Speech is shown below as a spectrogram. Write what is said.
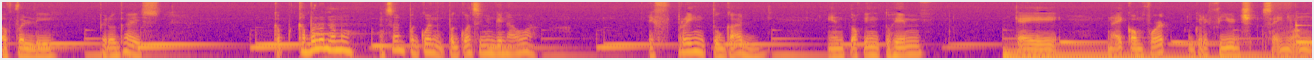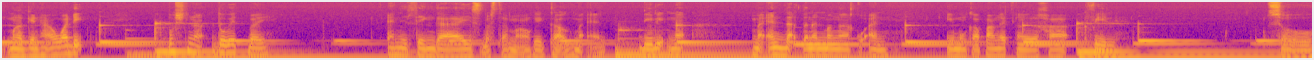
Hopefully. Pero guys kabalo na mo. Ang pagkuan pagkuan sa inyong ginawa? If praying to God and talking to Him kay na comfort ug refuge sa inyo ang mga ginhawa di push na do it by anything guys basta ma-okay ka ug ma-end. Dili na ma-end na tanan mga kuan. Imong kapangit nga ka feel so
